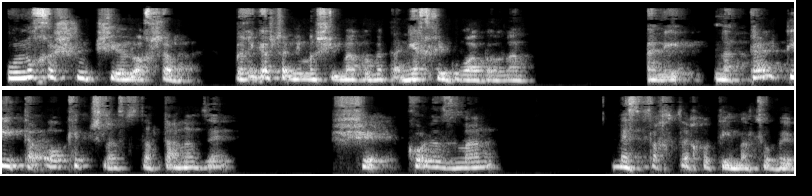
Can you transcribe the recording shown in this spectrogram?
הוא לא חשוד שיהיה לו עכשיו, ברגע שאני משלימה באמת, אני הכי גרועה בעולם. אני נטלתי את העוקץ של השטן הזה, שכל הזמן מסכסך אותי עם הסובב.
